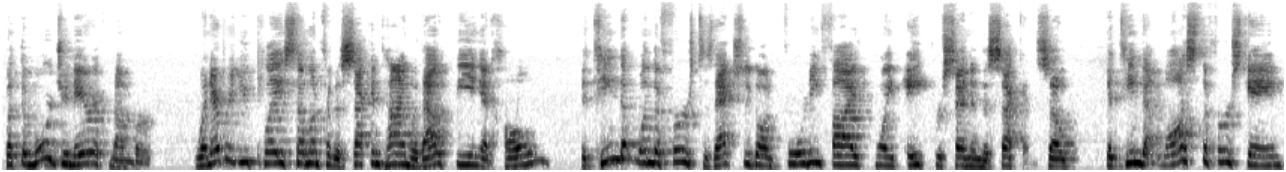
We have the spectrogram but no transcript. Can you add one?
But the more generic number, whenever you play someone for the second time without being at home, the team that won the first has actually gone 45.8% in the second. So the team that lost the first game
